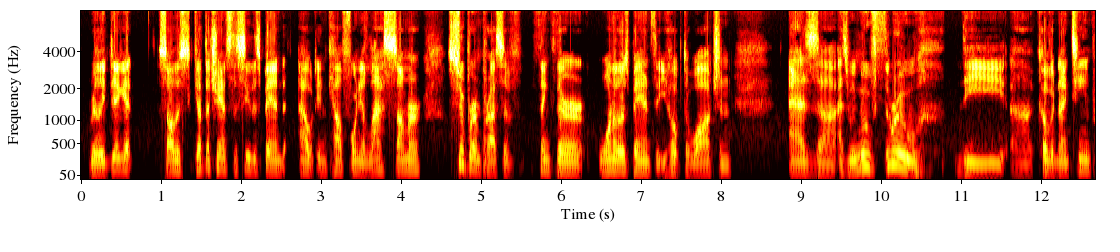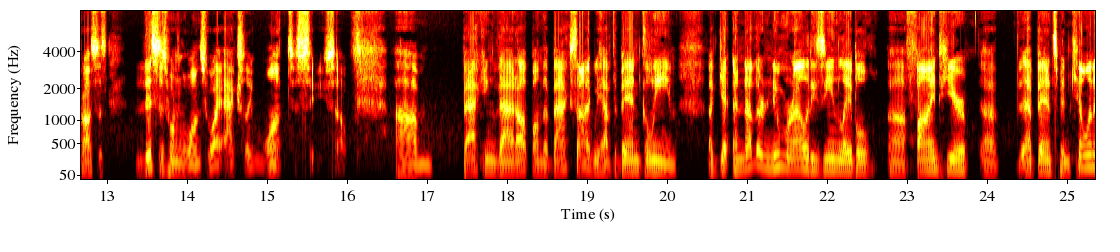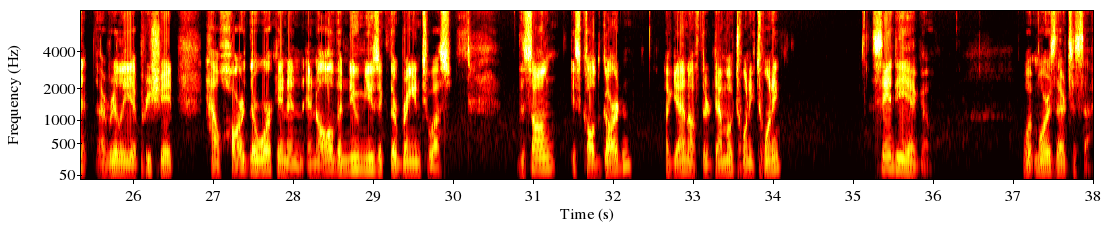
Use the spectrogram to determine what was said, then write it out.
Really dig it. Saw this, got the chance to see this band out in California last summer. Super impressive. Think they're one of those bands that you hope to watch. And as uh, as we move through the uh, COVID nineteen process, this is one of the ones who I actually want to see. So, um, backing that up on the backside, we have the band Glean. Again, another New Morality Zine label uh, find here. Uh, that band's been killing it. I really appreciate how hard they're working and, and all the new music they're bringing to us. The song is called Garden, again, off their demo 2020. San Diego. What more is there to say?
